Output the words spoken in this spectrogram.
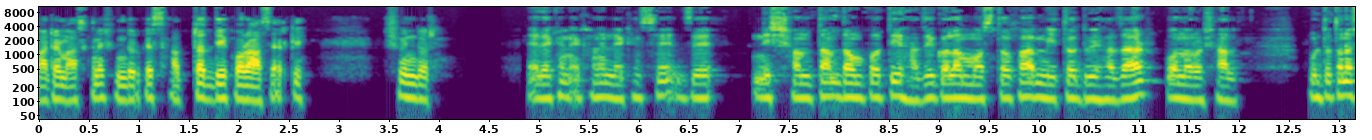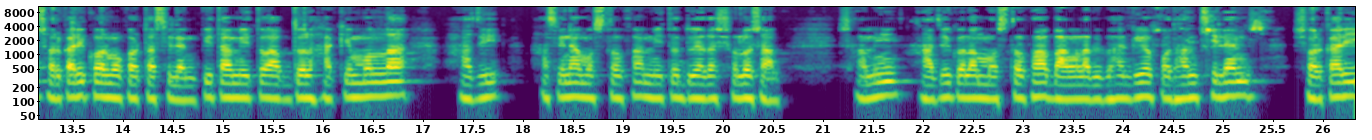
মাঠের মাঝখানে সুন্দর করে দিয়ে করা আছে আর কি। সুন্দর। দেখেন, এখানে লিখেছে যে, নিঃসন্তান দম্পতি হাজি গোলাম মোস্তফা মৃত দুই হাজার পনেরো সাল। ঊর্ধ্বতন সরকারি কর্মকর্তা ছিলেন। পিতা মৃত আব্দুল হাকিম মোল্লা, হাজি হাসিনা মোস্তফা মৃত দুই হাজার ষোলো সাল। স্বামী হাজি গোলাম মোস্তফা বাংলা বিভাগীয় প্রধান ছিলেন। সরকারি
